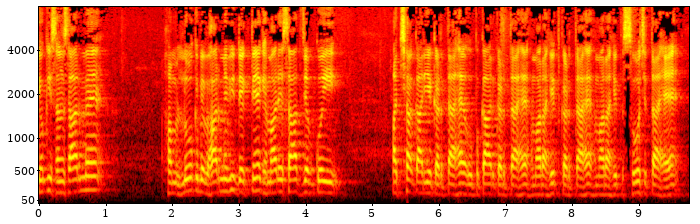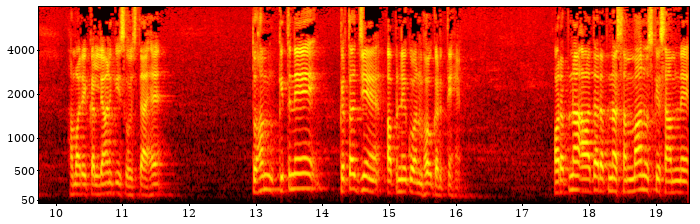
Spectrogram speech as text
क्योंकि संसार में हम लोक व्यवहार में भी देखते हैं कि हमारे साथ जब कोई अच्छा कार्य करता है उपकार करता है हमारा हित करता है हमारा हित सोचता है हमारे कल्याण की सोचता है तो हम कितने कृतज्ञ अपने को अनुभव करते हैं और अपना आदर अपना सम्मान उसके सामने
